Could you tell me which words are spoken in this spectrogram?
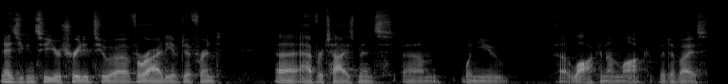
And as you can see, you're treated to a variety of different uh, advertisements um, when you uh, lock and unlock the device.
